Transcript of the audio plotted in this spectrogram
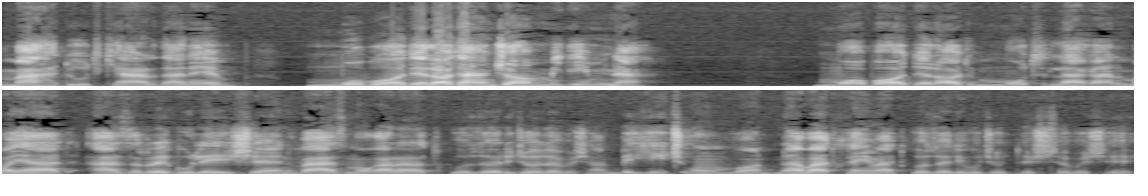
محدود کردن مبادلات انجام میدیم؟ نه. مبادلات مطلقا باید از رگولیشن و از مقررات گذاری جدا بشن. به هیچ عنوان نباید قیمت گذاری وجود داشته باشه.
